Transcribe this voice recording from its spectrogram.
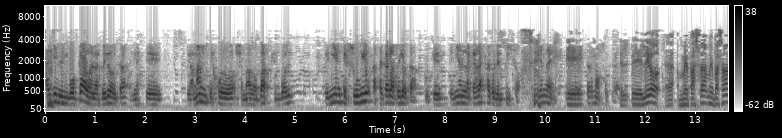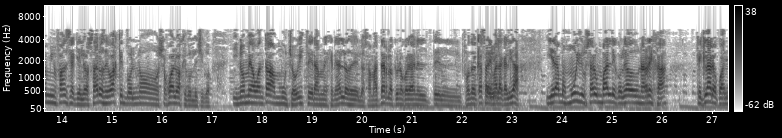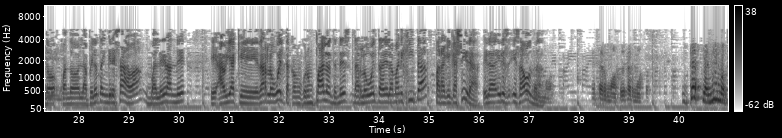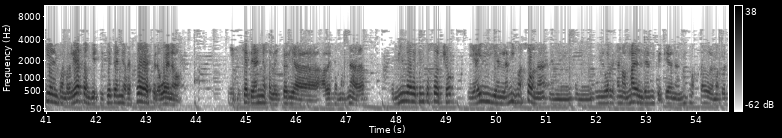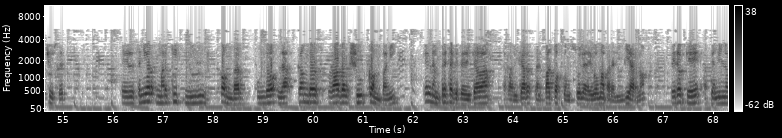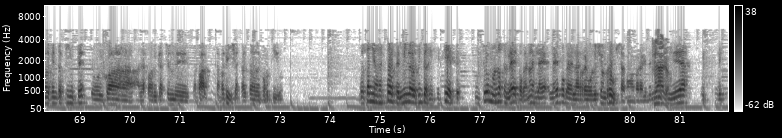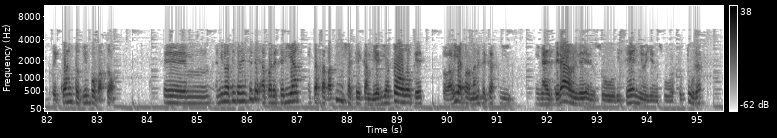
alguien invocaba la pelota en este flamante juego llamado básquetbol, tenían que subir a sacar la pelota, porque tenían la canasta con el piso. ¿Entiendes? Eh, es hermoso. El- eh, Leo, eh, me, pasa, me pasaba en mi infancia que los aros de básquetbol no... Yo jugaba al básquetbol de chico y no me aguantaban mucho, ¿viste? Eran en general los de los amateurs, los que uno colgaba en el, el fondo de casa de mala calidad. Y éramos muy de usar un balde colgado de una reja, que claro, cuando, cuando la pelota ingresaba, un balde grande, eh, había que darlo vuelta como con un palo, ¿entendés? Darlo vuelta de la manijita para que cayera. Era, era esa Es onda. hermoso. Es hermoso, es hermoso. Y casi al mismo tiempo, en realidad son 17 años después, pero bueno, 17 años en la historia a veces no es nada. En 1908, y ahí en la misma zona, en, en un lugar que se llama Malden, que queda en el mismo estado de Massachusetts, el señor Marquis Mills Converse fundó la Converse Rubber Shoe Company, que era una empresa que se dedicaba a fabricar zapatos con suela de goma para el invierno, pero que hasta 1915 se volcó a, a la fabricación de zapatos, zapatillas, calzado deportivo. Dos años después, en 1917, situémonos en la época, ¿no? Es la, la época de la Revolución Rusa, como para que tengamos Claro. una idea de, de- de cuánto tiempo pasó. Eh, en 1917 aparecería esta zapatilla que cambiaría todo, que todavía permanece casi inalterable en su diseño y en su estructura,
